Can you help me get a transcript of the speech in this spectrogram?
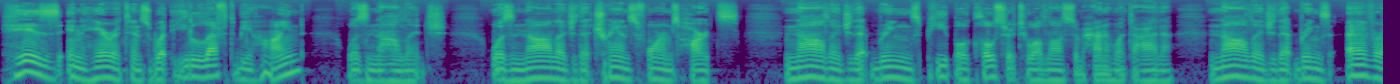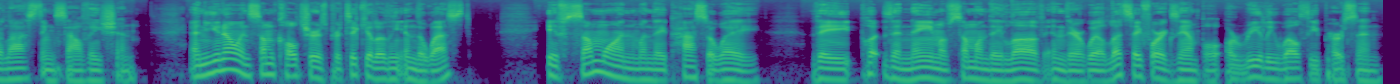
his inheritance, what he left behind was knowledge. Was knowledge that transforms hearts, knowledge that brings people closer to Allah subhanahu wa ta'ala, knowledge that brings everlasting salvation. And you know, in some cultures, particularly in the West, if someone, when they pass away, they put the name of someone they love in their will. Let's say, for example, a really wealthy person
